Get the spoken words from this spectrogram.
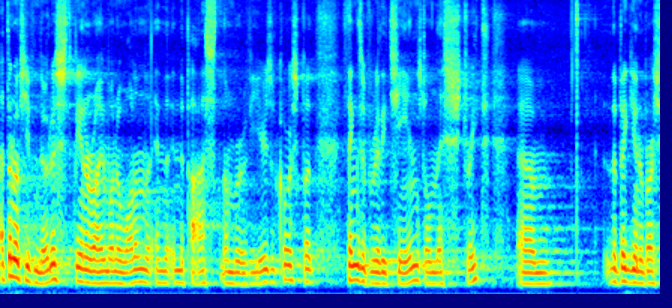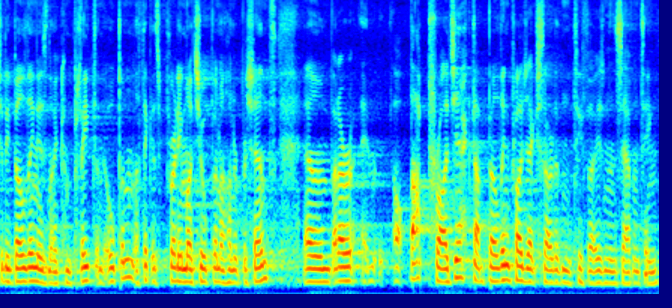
I don't know if you've noticed being around 101 in the, in the, in the past number of years, of course, but things have really changed on this street. Um, the big university building is now complete and open. I think it's pretty much open 100%. Um, but our, uh, that project, that building project, started in 2017.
